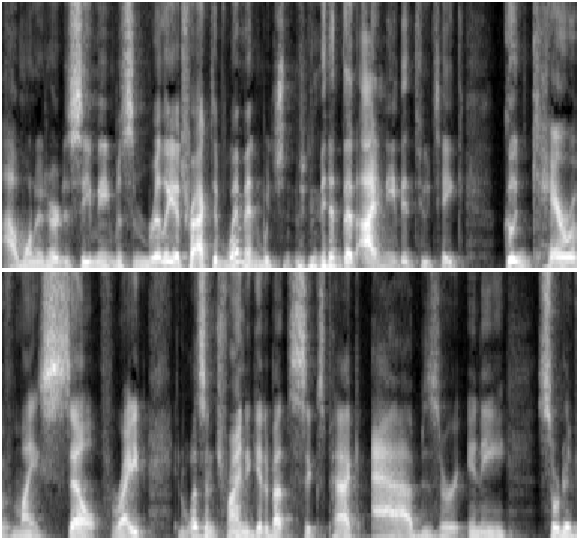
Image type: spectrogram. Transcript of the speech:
I wanted her to see me with some really attractive women, which meant that I needed to take good care of myself, right? It wasn't trying to get about six pack abs or any sort of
